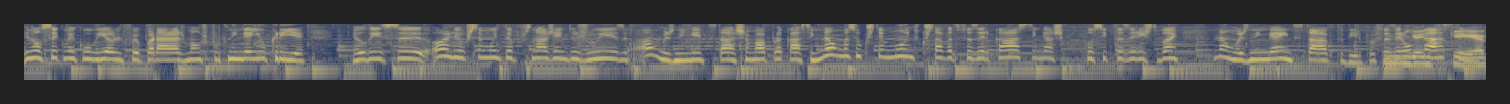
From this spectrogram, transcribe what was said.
eu não sei como é que o guião lhe foi parar às mãos porque ninguém o queria. Ele disse: Olha, eu gostei muito da personagem do juiz. Ah, mas ninguém te está a chamar para casting. Não, mas eu gostei muito, gostava de fazer casting, acho que consigo fazer isto bem. Não, mas ninguém te está a pedir para fazer ninguém um casting. quer.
